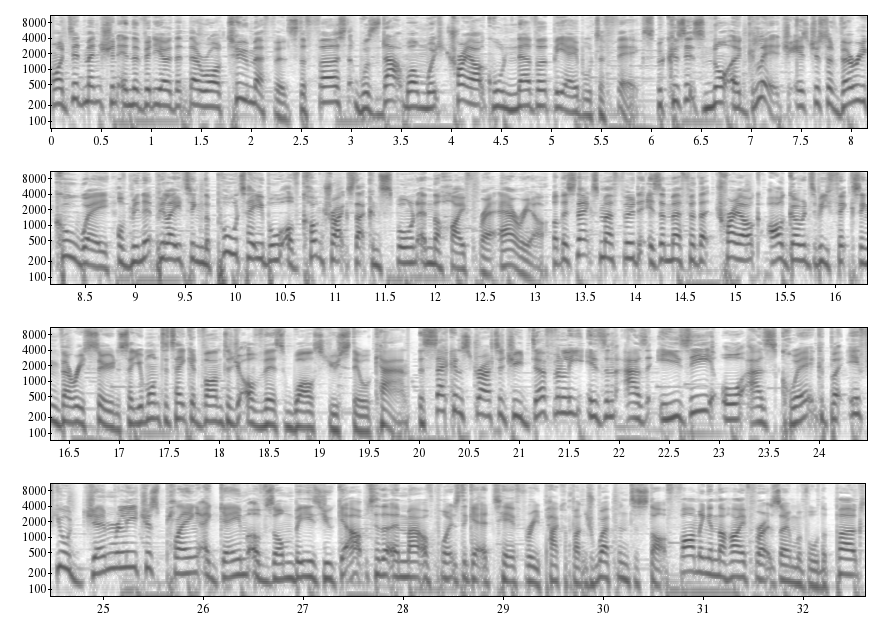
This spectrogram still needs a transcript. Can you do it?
Now, I did mention in the video that there are two methods. The first was that one which Treyarch will never be able to fix because it's not a glitch. It's just a very cool way of manipulating the pool table of contracts that can spawn in the high threat area. But this next method is a method that Treyarch are going to be fixing very soon, so you want to take advantage of this whilst you still can. The second strategy definitely isn't as easy or as quick, but if you're generally just playing a game of zombies, you get up to the amount of points to get a tier 3 pack-a-punch weapon to start farming in the high threat zone with all the perks,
